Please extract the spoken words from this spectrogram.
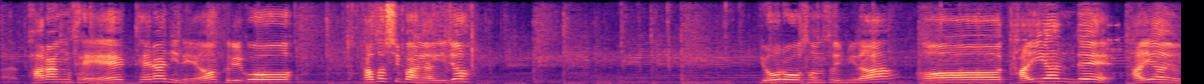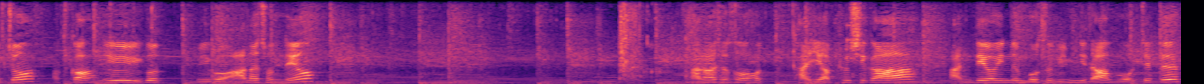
아, 파랑색 테란이네요. 그리고 5시 방향이죠. 네, 요로 선수입니다. 어, 다이아인데, 다이아였죠? 아까? 이거, 이거, 이거 안 하셨네요? 안 하셔서 다이아 표시가 안 되어 있는 모습입니다. 뭐, 어쨌든,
